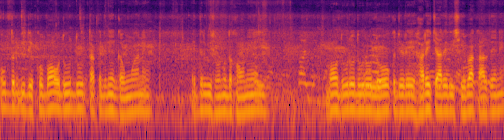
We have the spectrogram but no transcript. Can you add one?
ਉਧਰ ਵੀ ਦੇਖੋ, ਬਹੁਤ ਦੂਰ ਦੂਰ ਤੱਕ ਜਿਹੜੀਆਂ ਗਊਆਂ ਨੇ, ਇੱਧਰ ਵੀ ਤੁਹਾਨੂੰ ਦਿਖਾਉਣੇ ਆ ਜੀ। ਬਹੁਤ ਦੂਰੋਂ ਦੂਰੋਂ ਲੋਕ ਜਿਹੜੇ ਹਰੇ ਚਾਰੇ ਦੀ ਸੇਵਾ ਕਰਦੇ ਨੇ।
